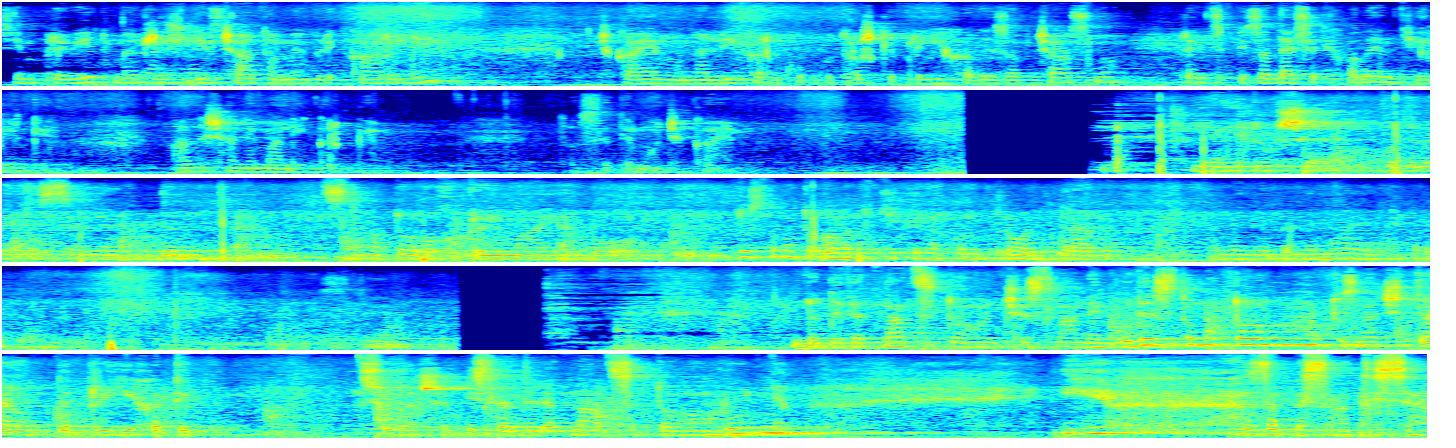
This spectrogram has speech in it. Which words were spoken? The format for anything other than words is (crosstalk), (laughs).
Всім привіт! Ми вже з дівчатами в лікарні. Чекаємо на лікарку, трошки приїхали завчасно. В принципі, за 10 хвилин тільки, але ще нема лікарки. То сидимо, чекаємо. Я йду ще подивитися, як стоматолог приймає, бо до стоматолога то тільки на контроль треба. Вони ніби не мають проблем. До 19 числа не буде стоматолога, то значить треба буде приїхати сюди ще після 19 грудня і записатися.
